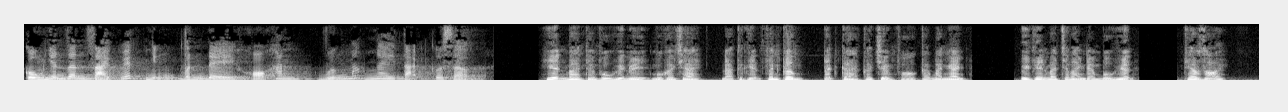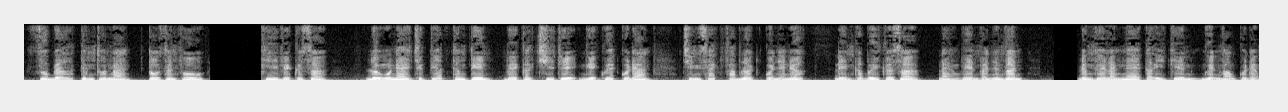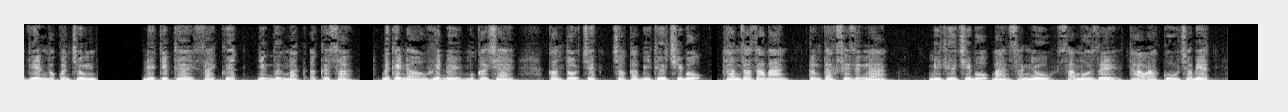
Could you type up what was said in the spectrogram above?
cùng nhân dân giải quyết những vấn đề khó khăn vướng mắc ngay tại cơ sở. Hiện Ban Thường vụ huyện ủy Mù Căng Trải đã thực hiện phân công tất cả các trưởng phó các ban ngành, ủy viên ban chấp hành đảng bộ huyện theo dõi, giúp đỡ từng thôn bản, tổ dân phố. Khi về cơ sở, Đội ngũ này trực tiếp thông tin về các chỉ thị, nghị quyết của Đảng, chính sách pháp luật của nhà nước đến cấp ủy cơ sở, đảng viên và nhân dân, đồng thời lắng nghe các ý kiến, nguyện vọng của đảng viên và quần chúng để kịp thời giải quyết những vướng mắc ở cơ sở. Bên cạnh đó, huyện ủy Mù Căng Trải còn tổ chức cho các bí thư chi bộ tham gia giao ban công tác xây dựng đảng. Bí thư chi bộ bản Sáng Nhù, xã Mồ Dề, Thảo A Cu cho biết,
